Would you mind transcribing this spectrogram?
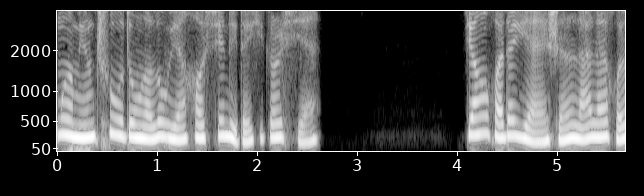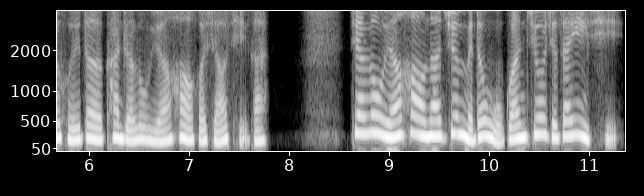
莫名触动了陆元浩心里的一根弦。江淮的眼神来来回回的看着陆元浩和小乞丐，见陆元浩那俊美的五官纠结在一起，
